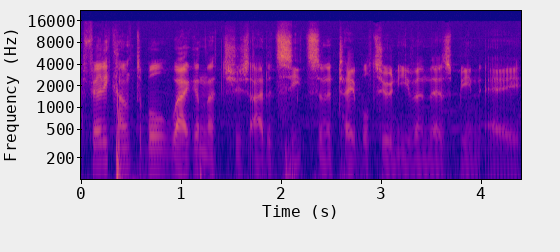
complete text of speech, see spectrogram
a fairly comfortable wagon that she's added seats and a table to, and even there's been a,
